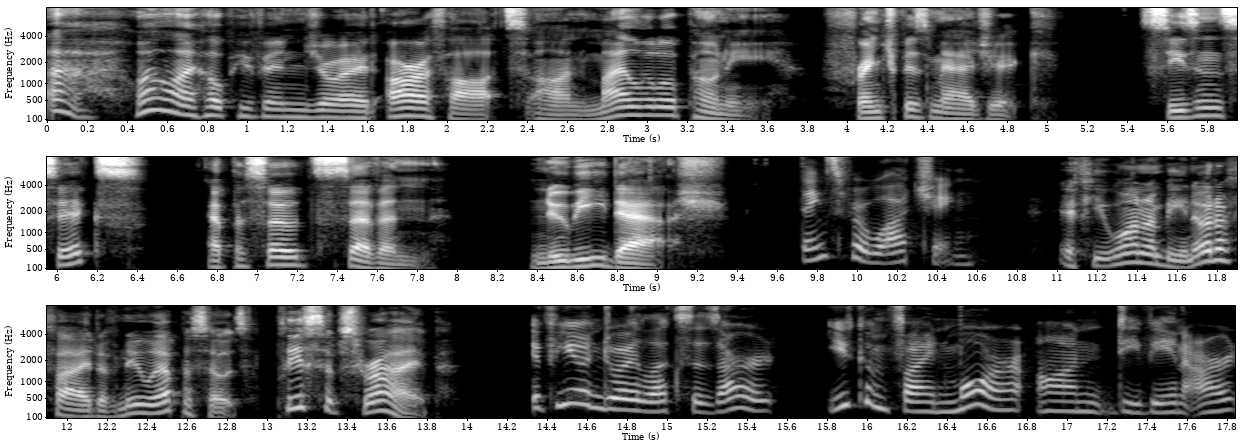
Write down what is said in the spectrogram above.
Ah, well, I hope you've enjoyed our thoughts on My Little Pony, Friendship is Magic, Season 6, Episode 7, Newbie Dash. Thanks for watching. If you want to be notified of new episodes, please subscribe. If you enjoy Lex's art, you can find more on DeviantArt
